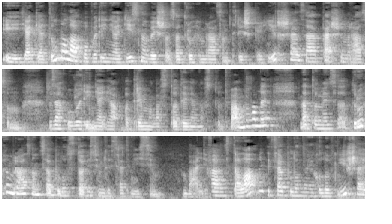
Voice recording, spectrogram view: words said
І як я думала, говоріння дійсно вийшло за другим разом трішки гірше. За першим разом за говоріння я отримала 192 бали, натомість за другим разом це було 188 балів. Я здала, і це було найголовніше.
